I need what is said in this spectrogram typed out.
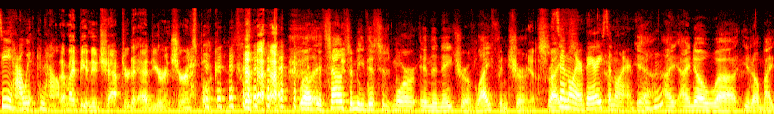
see how it can help. That might be a new chapter to add to your insurance book. Well, it sounds to me this is more in the nature of life insurance, Yes. right? Similar, very similar. Yeah, Mhm. I, I know, uh, you know, my,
